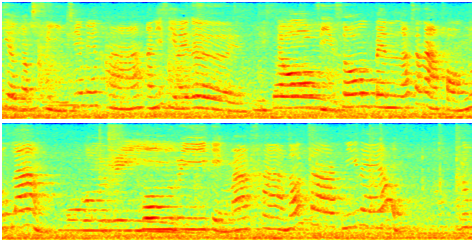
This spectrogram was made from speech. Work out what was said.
เกี่ยวกับสีใช่ไหมคะ อันนี้สีอะไรเอ่ย สีส้ม สีส้มเป็นลักษณะของรูปร่าง วงรี วงรีเก่งมากค่ะ นอกจากนี้แล้วลูก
